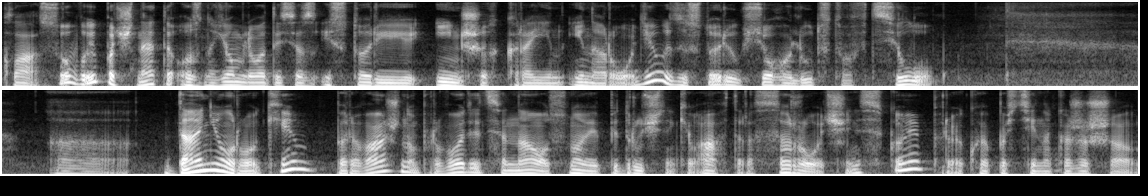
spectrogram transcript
класу, ви почнете ознайомлюватися з історією інших країн і народів, і з історією всього людства в цілому. Дані уроки переважно проводяться на основі підручників автора Сорочинської, про яку я постійно кажу, що,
